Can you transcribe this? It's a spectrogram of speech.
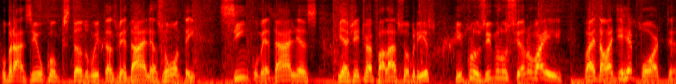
o Brasil conquistando muitas medalhas ontem, cinco medalhas e a gente vai falar sobre isso. Inclusive o Luciano vai vai dar uma de repórter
